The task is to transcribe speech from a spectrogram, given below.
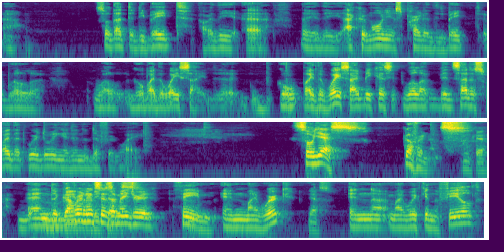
uh, so that the debate or the uh, the the acrimonious part of the debate will. Uh, will go by the wayside, uh, go by the wayside because it will have been satisfied that we're doing it in a different way. So yes, governance. Okay. And the governance is a major theme in my work, Yes. in uh, my work in the field,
